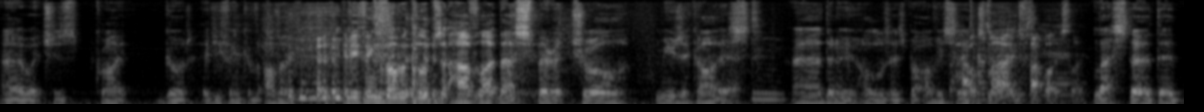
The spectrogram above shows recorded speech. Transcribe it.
uh, which is quite good. If you think of other, if you think of other clubs that have like their spiritual music artist, Mm. uh, I don't know who Hulls is, but obviously House House Martins, Martins, Fatboy. Slim. Leicester did.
